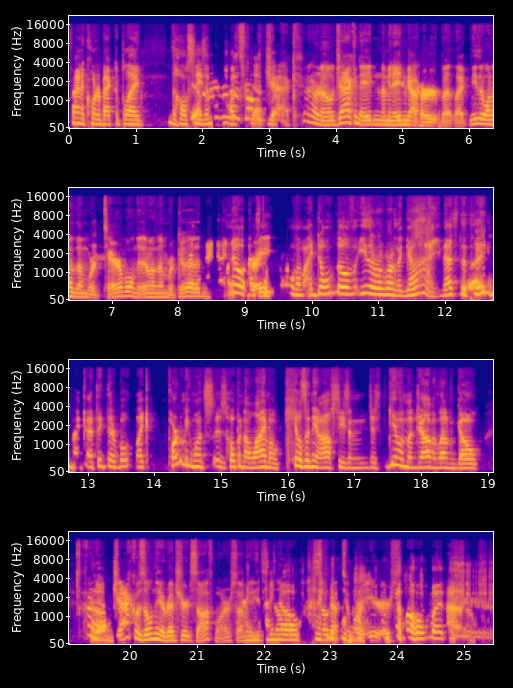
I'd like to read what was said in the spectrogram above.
find a quarterback to play the whole Yeah. season. What's wrong Yeah. with Jack? I don't know. Jack and Aidan. I mean, Aidan got hurt, but like neither one of them were terrible. Neither one of them were good. I know that's the great. problem. I don't know if either of them are the guy. That's the thing. Like I think they're both like part of me wants is hoping Limo kills in the offseason, just give him the job and let him go. I don't know. Um, Jack was only a redshirt sophomore, so I mean, he's I still, know. still got two more years. Oh, but I don't know.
